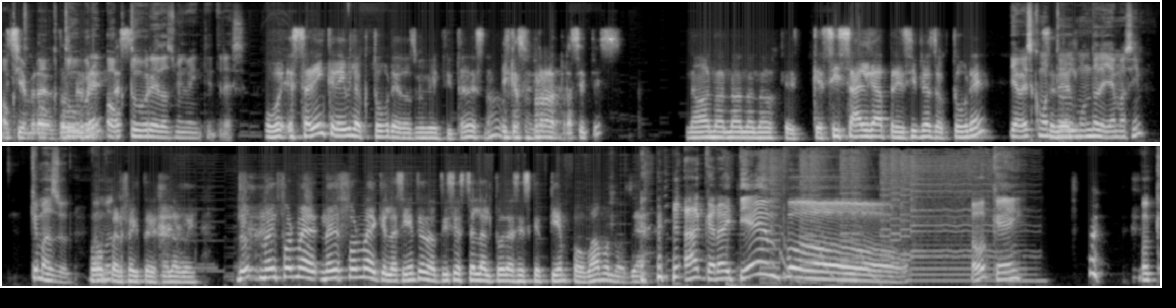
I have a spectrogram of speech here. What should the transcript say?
Diciembre de octubre, 2023. octubre 2023. Uy, estaría increíble octubre de 2023, ¿no? Y que sufra retrasitis. No, no, no, no, no. Que, que sí salga a principios de octubre. ¿Ya ves cómo todo el el- mundo le llama así? ¿Qué más, dude? Oh, perfecto, de Halloween. Dude, no hay forma, de- no hay forma de que la siguiente noticia esté a la altura, así es que tiempo, vámonos ya. ¡Ah, caray! ¡Tiempo! Ok. Ok.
